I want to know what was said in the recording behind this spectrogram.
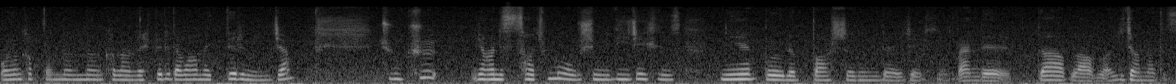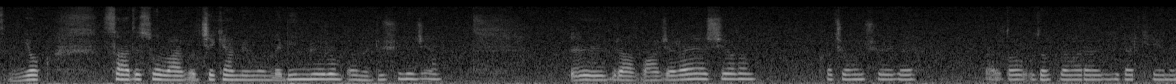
oyun kaptanlarından kalan rehberi devam ettirmeyeceğim. Çünkü yani saçma oldu şimdi diyeceksiniz niye böyle başladın diyeceksiniz. Ben de bla bla bla hiç anlatasım yok. Sade Survivor çeker miyim onu da bilmiyorum. Onu düşüneceğim. Ee, biraz macera yaşayalım. Kaçalım şöyle. Biraz daha uzaklara giderken yine.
